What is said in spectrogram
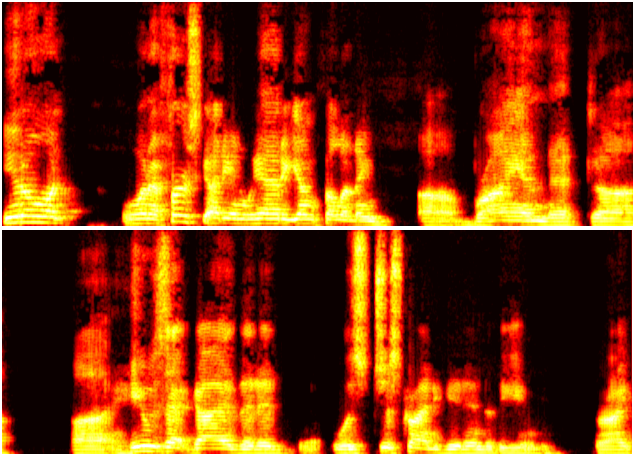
You know, when when I first got in, we had a young fellow named uh, Brian that uh, uh, he was that guy that had, was just trying to get into the union, right?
